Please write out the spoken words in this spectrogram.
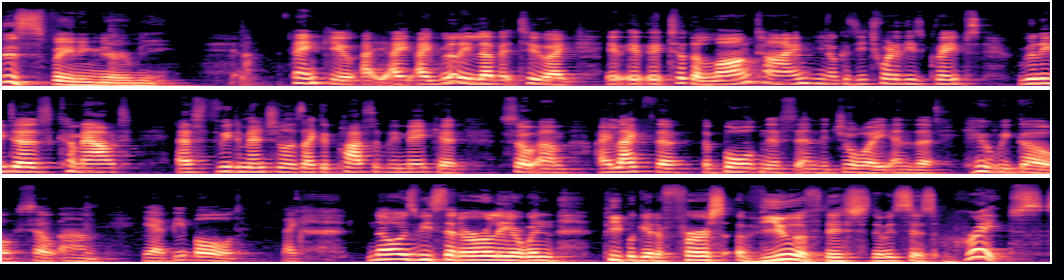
this painting near me. Thank you. I, I, I, really love it too. I, it, it took a long time, you know, because each one of these grapes really does come out as three-dimensional as I could possibly make it. So um, I like the, the boldness and the joy and the here we go. So um, yeah, be bold. Like. No, as we said earlier, when people get a first view of this, it says grapes.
